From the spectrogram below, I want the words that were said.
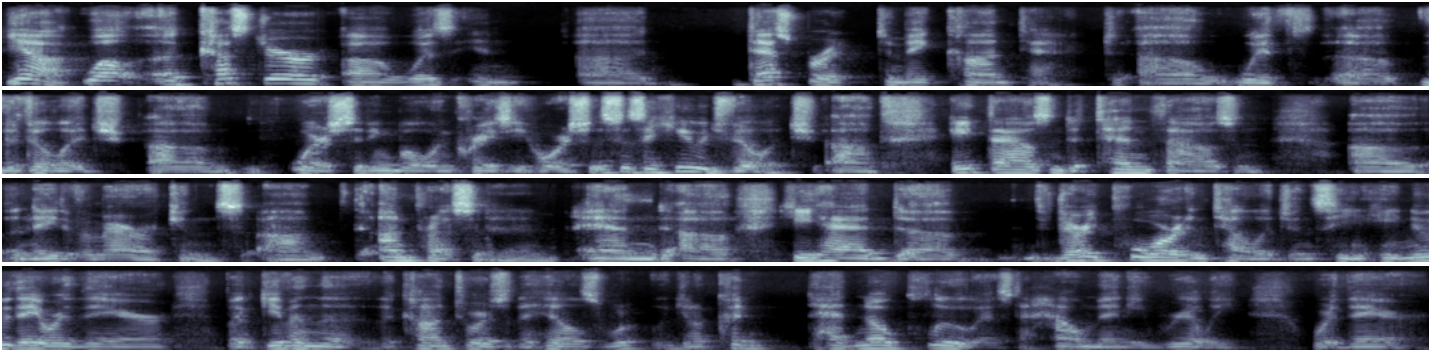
Yeah, well, uh, Custer uh, was in uh, desperate to make contact uh, with uh, the village um, where Sitting Bull and Crazy Horse. This is a huge village, uh, 8,000 to 10,000 uh, Native Americans, um, unprecedented. And uh, he had uh, very poor intelligence. He, he knew they were there, but given the, the contours of the hills, you know, couldn't had no clue as to how many really were there.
